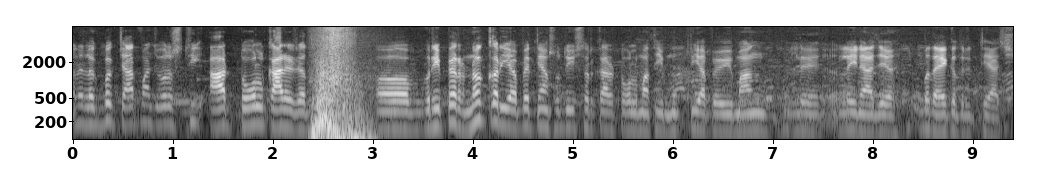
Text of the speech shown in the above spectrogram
અને લગભગ ચાર પાંચ વર્ષથી આ ટોલ કાર્યરત રિપેર ન કરી આપે, ત્યાં સુધી સરકાર ટોલમાંથી મુક્તિ આપે એવી માંગ લઈને આજે બધા એકત્રિત થયા છે.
